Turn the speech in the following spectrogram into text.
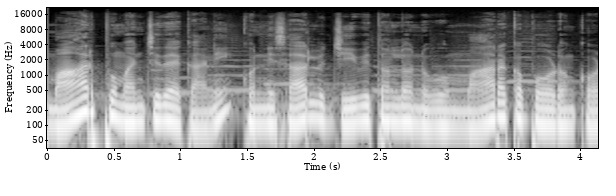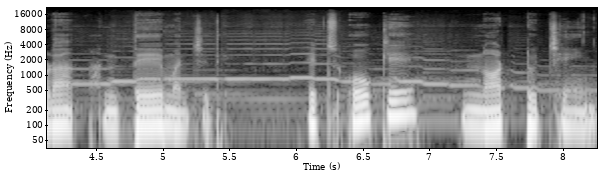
మార్పు మంచిదే కానీ కొన్నిసార్లు జీవితంలో నువ్వు మారకపోవడం కూడా అంతే మంచిది. It's okay not to change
